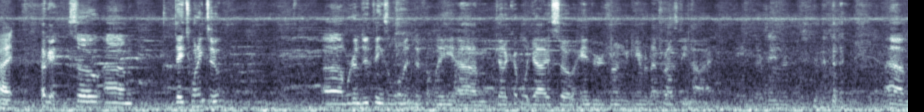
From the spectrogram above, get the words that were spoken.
All right. Okay, so um, day 22. Uh, we're gonna do things a little bit differently. Um, got a couple of guys. So Andrew's running the camera. That's Rusty. Hi. There's Andrew. um,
